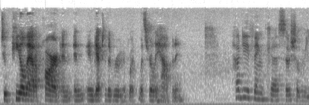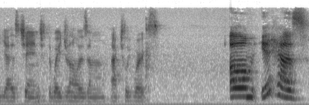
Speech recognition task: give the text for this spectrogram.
to peel that apart and, and, and get to the root of what, what's really happening. How do you think uh, social media has changed the way journalism actually works? Um, it has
